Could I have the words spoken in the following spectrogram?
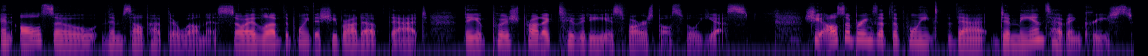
and also themselves have their wellness. So I love the point that she brought up that they have pushed productivity as far as possible. Yes. She also brings up the point that demands have increased,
